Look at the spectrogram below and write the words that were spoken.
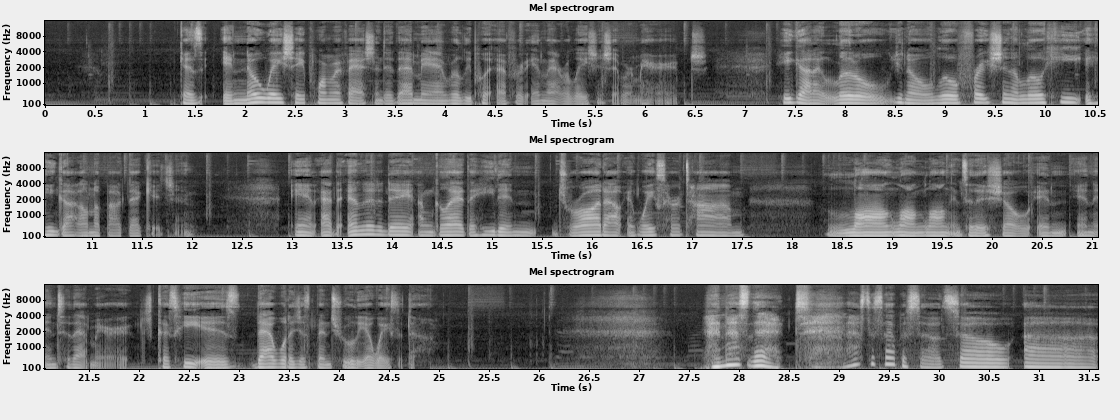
Because in no way, shape, form, or fashion did that man really put effort in that relationship or marriage. He got a little, you know, a little friction, a little heat, and he got on up out that kitchen. And at the end of the day, I'm glad that he didn't draw it out and waste her time long, long, long into this show and, and into that marriage. Because he is, that would have just been truly a waste of time. And that's that. That's this episode. So, uh,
